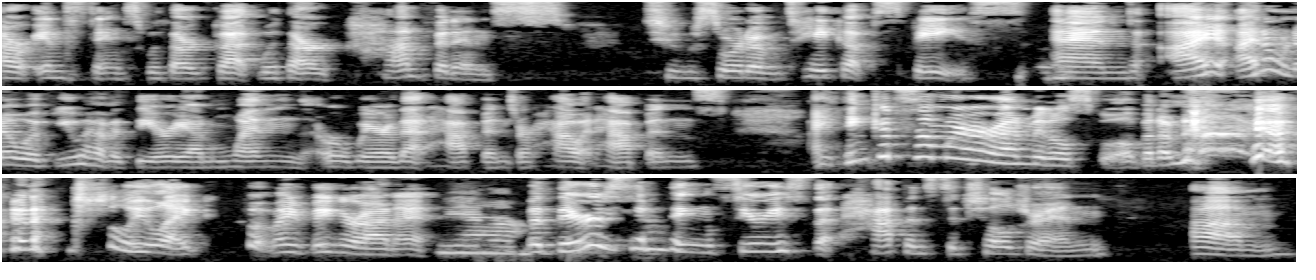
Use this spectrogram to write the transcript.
our instincts with our gut with our confidence to sort of take up space. Mm-hmm. and i i don't know if you have a theory on when or where that happens or how it happens. I think it's somewhere around middle school but i'm not i haven't actually like put my finger on it. Yeah. But there is something serious that happens to children um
